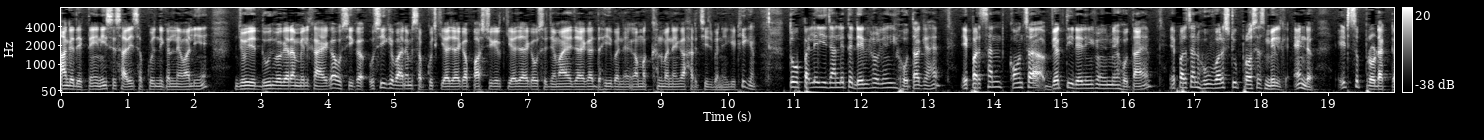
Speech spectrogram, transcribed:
आगे देखते हैं, इन्हीं से सारी सब कुछ निकलने वाली हैं। जो ये दूध वगैरह मिल्क आएगा, उसी का, उसी के बारे में सब कुछ किया जाएगा, पाश्चीकृत किया जाएगा, उसे जमाया जाएगा, दही बनेगा, मक्खन बनेगा, हर चीज़ बनेगी, ठीक है। तो पहले ये जान लेते हैं डेयरी होता क्या है? ए पर्सन कौन सा व्यक्ति डेयरी टेक्नोलॉजी में होता है? A person who works to process milk and its product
